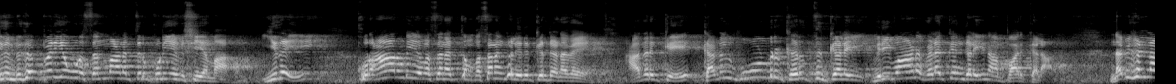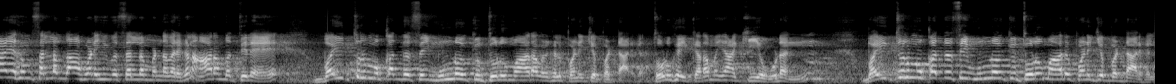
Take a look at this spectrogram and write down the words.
இது மிகப்பெரிய ஒரு சன்மானத்திற்குரிய விஷயமாகும். இதை குரானுடைய வசனத்தும் வசனங்கள் இருக்கின்றனவே. அதற்கு கடல் போன்று கருத்துக்களை விரிவான விளக்கங்களை நாம் பார்க்கலாம். நபிகள் நாயகம் ஸல்லல்லாஹு அலைஹி செல்லம் பண்ணவர்கள் ஆரம்பத்திலே பைத்துல் முகத்தஸை முன்னோக்கி தொழுமாறு அவர்கள் பணிக்கப்பட்டார்கள். தொழுகை கடமையாக்கியவுடன் பைத்துல் முகத்தஸை முன்னோக்கி தொழுமாறு பணிக்கப்பட்டார்கள்.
